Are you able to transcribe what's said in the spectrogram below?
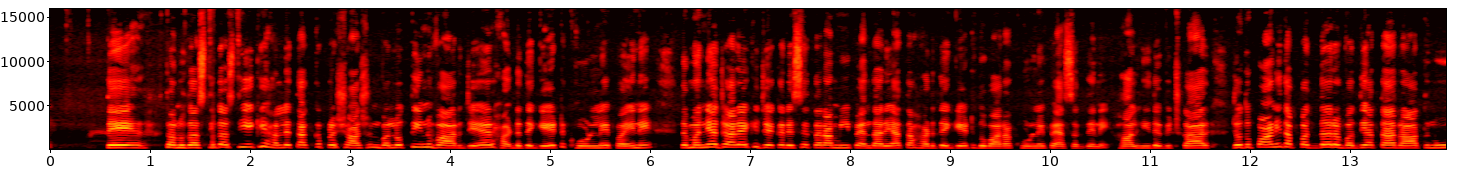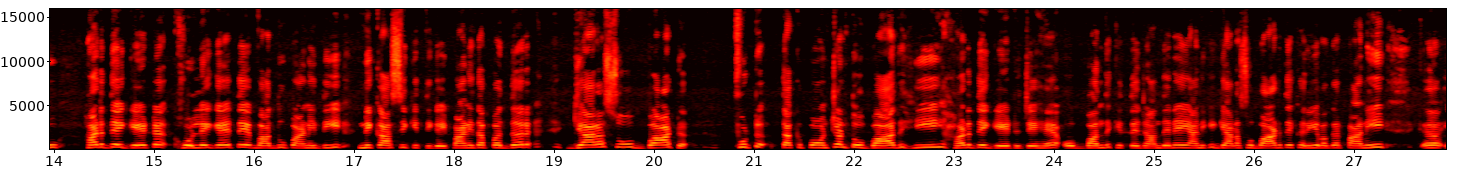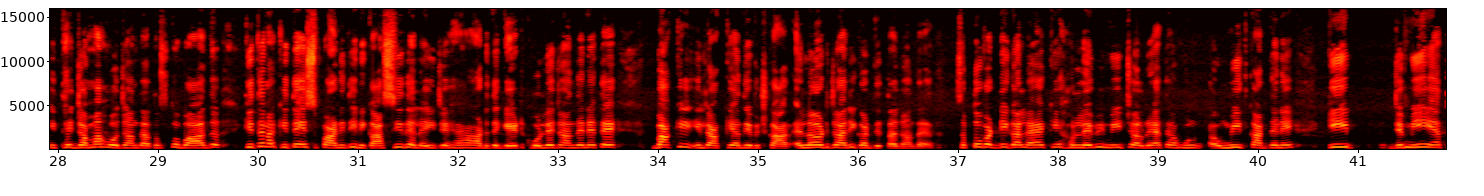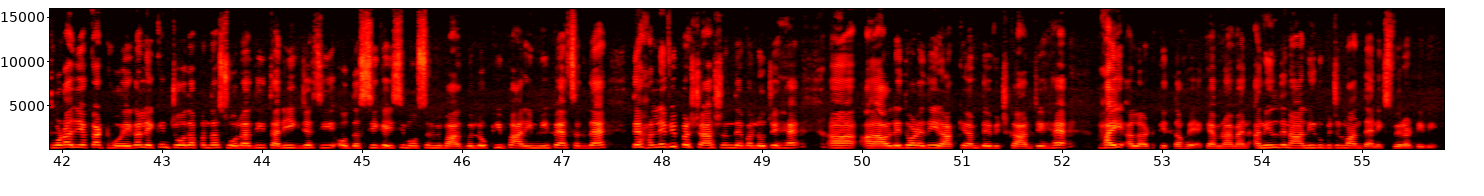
ਤੇ ਤੁਹਾਨੂੰ ਦੱਸਦੀ ਦੱਸਦੀ ਹੈ ਕਿ ਹਾਲੇ ਤੱਕ ਪ੍ਰਸ਼ਾਸਨ ਵੱਲੋਂ ਤਿੰਨ ਵਾਰ ਜੇ ਹੱਡ ਦੇ ਗੇਟ ਖੋਲਣੇ ਪਏ ਨੇ। ਤੇ ਮੰਨਿਆ ਜਾ ਰਿਹਾ ਹੈ ਕਿ ਜੇਕਰ ਇਸੇ ਤਰ੍ਹਾਂ ਮੀਂਹ ਪੈਂਦਾ ਰਿਹਾ ਤਾਂ ਹੱਡ ਦੇ ਗੇਟ ਦੁਬਾਰਾ ਖੋਲਣੇ ਪੈ ਸਕਦੇ ਨੇ। ਹਾਲ ਹੀ ਦੇ ਵਿਚਕਾਰ ਜਦੋਂ ਪਾਣੀ ਦਾ ਪੱਧਰ ਵਧਿਆ ਤਾਂ ਰਾਤ ਨੂੰ ਹੜ ਦੇ ਗੇਟ ਖੋਲੇ ਗਏ ਤੇ ਵਾਧੂ ਪਾਣੀ ਦੀ ਨਿਕਾਸੀ ਕੀਤੀ ਗਈ। ਪਾਣੀ ਦਾ ਪੱਧਰ 1162 ਫੁੱਟ ਤੱਕ ਪਹੁੰਚਣ ਤੋਂ ਬਾਅਦ ਹੀ ਹੜ ਦੇ ਗੇਟ ਜੇ ਹੈ, ਉਹ ਬੰਦ ਕੀਤੇ ਜਾਂਦੇ ਨੇ। ਯਾਨੀ ਕਿ 1162 ਦੇ ਕਰੀਬ ਅਗਰ ਪਾਣੀ ਇੱਥੇ ਜਮ੍ਹਾਂ ਹੋ ਜਾਂਦਾ ਤਾਂ ਉਸ ਤੋਂ ਬਾਅਦ ਕਿਤੇ ਨਾ ਕਿਤੇ ਇਸ ਪਾਣੀ ਦੀ ਨਿਕਾਸੀ ਦੇ ਲਈ ਜੇ ਹੈ ਹੜ ਦੇ ਗੇਟ ਖੋਲੇ ਜਾਂਦੇ ਨੇ ਤੇ ਬਾਕੀ ਇਲਾਕਿਆਂ ਦੇ ਵਿਚਕਾਰ ਅਲਰਟ ਜਾਰੀ ਕਰ ਦਿੱਤਾ ਜਾਂਦਾ ਹੈ। ਸਭ ਤੋਂ ਵੱਡੀ ਗੱਲ ਹੈ ਕਿ ਹੱਲੇ ਵੀ ਮੀਂਹ ਚੱਲ ਰਿਹਾ ਤੇ ਹੁਣ ਉਮੀਦ ਕਰਦੇ ਨੇ ਕਿ ਜੇ ਮੀਂਹ ਹੈ ਥੋੜਾ ਜਿਹਾ ਘੱਟ ਹੋਏਗਾ, ਲੇਕਿਨ 14 15 16 ਦੀ ਤਾਰੀਖ ਜੇ ਸੀ ਉਹ ਦੱਸੀ ਗਈ ਸੀ ਮੌਸਮ ਵਿਭਾਗ ਵੱਲੋਂ ਕਿ ਭਾਰੀ ਮੀਂਹ ਪੈ ਸਕਦਾ ਹੈ ਤੇ ਹੱਲੇ ਵੀ ਪ੍ਰਸ਼ਾਸਨ ਦੇ ਵੱਲੋਂ ਜੇ ਹੈ ਆਲੇ ਦੁਆਲੇ ਦੇ ਇਲਾਕਿਆਂ ਦੇ ਵਿਚਕਾਰ ਜੇ ਹੈ ਹਾਈ ਅਲਰਟ ਕੀਤਾ ਹੋਇਆ ਕੈਮਰਾਮੈਨ ਅਨਿਲ ਦੇ ਨਾਲ ਨੀਰੂ ਬਿਜਲਵਾਨ, ਦੈਨਿਕ ਸਵੇਰਾ ਟੀਵੀ।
